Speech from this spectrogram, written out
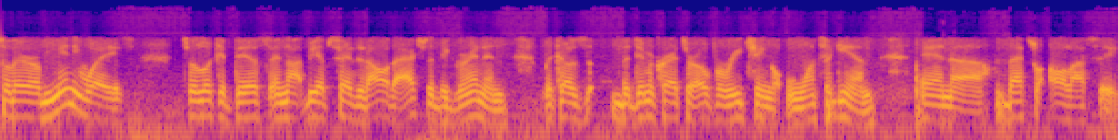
So there are many ways to look at this and not be upset at all, to actually be grinning because the Democrats are overreaching once again. And uh, that's all I see.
